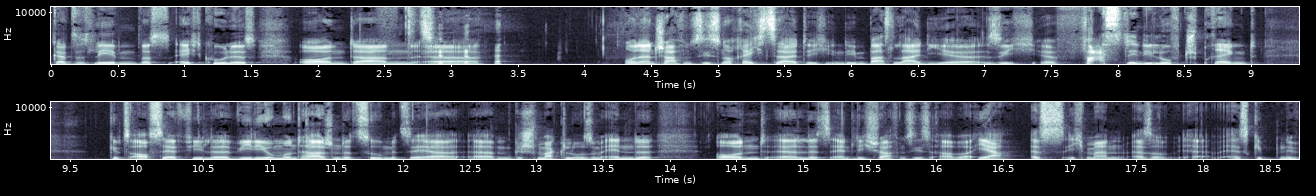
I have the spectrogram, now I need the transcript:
ganzes Leben, was echt cool ist. Und dann äh, Und dann schaffen sie es noch rechtzeitig, indem Buzz Lightyear sich äh, fast in die Luft sprengt. Gibt es auch sehr viele Videomontagen dazu mit sehr ähm, geschmacklosem Ende. Und äh, letztendlich schaffen sie es aber. Ja, es, ich meine, also äh, es gibt eine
